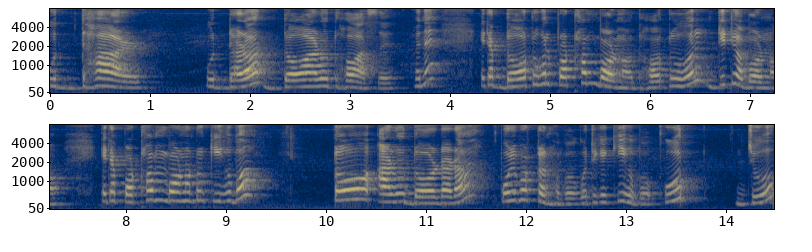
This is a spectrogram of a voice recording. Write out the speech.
উদ্ধাৰ উদ্ধাৰত দ আৰু ধ আছে হয়নে? এতিয়া দটো হ'ল প্ৰথম বৰ্ণ ধটো হ'ল দ্বিতীয় বৰ্ণ। এতিয়া প্ৰথম বৰ্ণটো কি হ'ব? ত আৰু দৰ দ্বাৰা পৰিৱৰ্তন হ'ব। গতিকে কি হ'ব? উদ যোগ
